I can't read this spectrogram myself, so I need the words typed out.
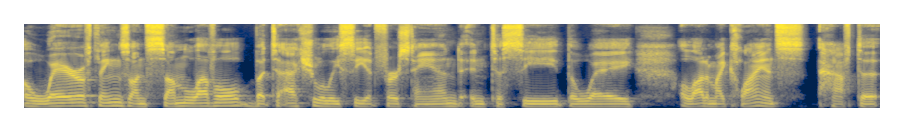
aware of things on some level, but to actually see it firsthand and to see the way a lot of my clients have to,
